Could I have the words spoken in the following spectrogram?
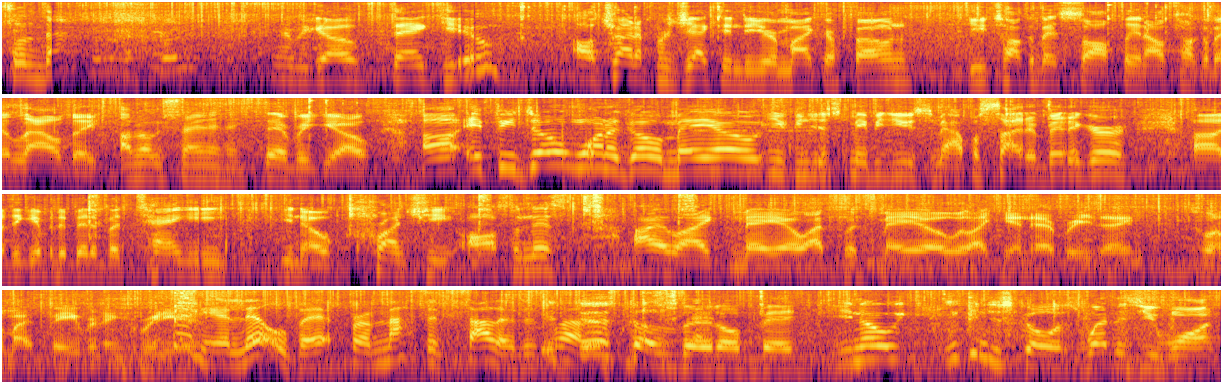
So that's There we go. Thank you. I'll try to project into your microphone. You talk a bit softly and I'll talk a bit loudly. I'm not going to say anything. There we go. Uh, if you don't want to go mayo, you can just maybe use some apple cider vinegar uh, to give it a bit of a tangy, you know, crunchy awesomeness. I like mayo. I put mayo like in everything. It's one of my favorite ingredients. Only a little bit for a massive salad as It's well. just a little bit. You know, you can just go as wet as you want,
